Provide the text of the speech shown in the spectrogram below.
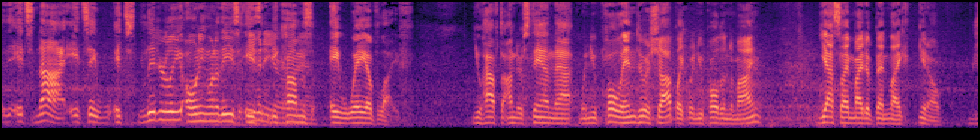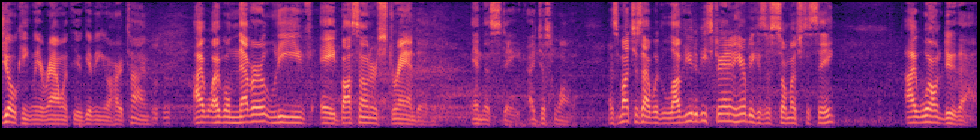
it's not. It's a. It's literally owning one of these is a becomes a way of life. You have to understand that when you pull into a shop, like when you pulled into mine. Yes, I might have been like you know, jokingly around with you, giving you a hard time. I, I will never leave a bus owner stranded in this state. I just won't. As much as I would love you to be stranded here because there's so much to see, I won't do that.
